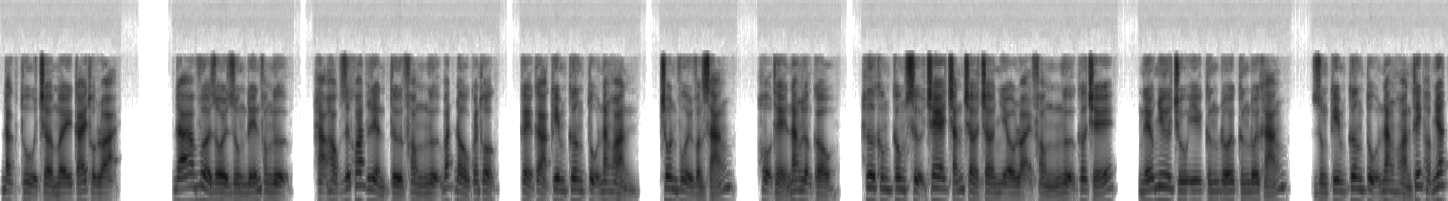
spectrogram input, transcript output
đặc thù chờ mấy cái thuộc loại. Đã vừa rồi dùng đến phòng ngự, Hạ học dứt khoát liền từ phòng ngự bắt đầu quen thuộc, kể cả kim cương tụ năng hoàn, chôn vùi vầng sáng, hộ thể năng lượng cầu, hư không công sự che chắn chờ chờ nhiều loại phòng ngự cơ chế, nếu như chú ý cứng đối cứng đối kháng, dùng kim cương tụ năng hoàn thích hợp nhất,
